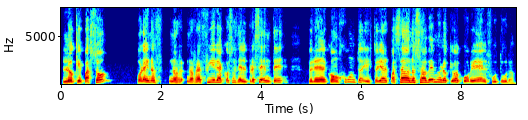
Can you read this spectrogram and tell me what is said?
Lo que pasó, por ahí nos, refiere a cosas del presente, pero en el conjunto del historial pasado no sabemos lo que va a ocurrir en el futuro.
